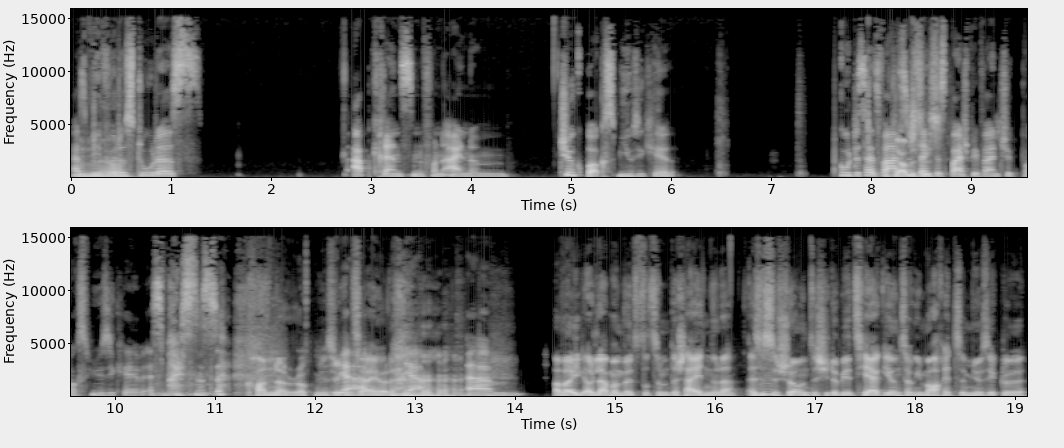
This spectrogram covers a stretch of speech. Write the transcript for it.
Also wie Ja. würdest du das abgrenzen von einem Jukebox-Musical? Gut, das heißt, war glaube, ein es schlechtes Beispiel, weil ein Jukebox-Musical ist meistens Kann ein Rock-Musical ja, sein, oder? ja, ähm, Aber ich glaube, man wird es trotzdem unterscheiden, oder? Also Mhm. es ist schon ein Unterschied, ob ich jetzt hergehe und sage, ich mache jetzt ein Musical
